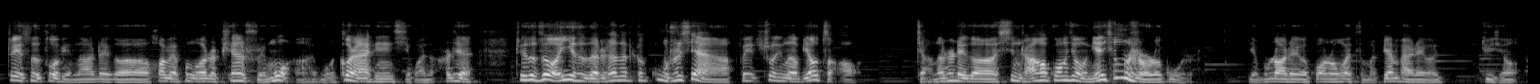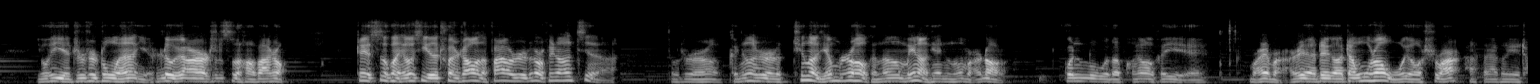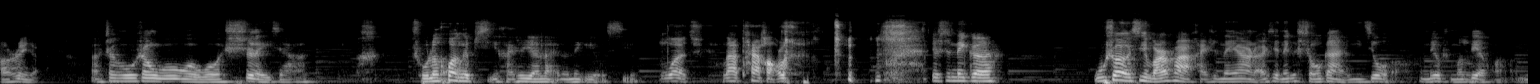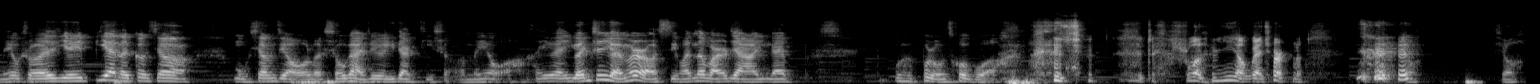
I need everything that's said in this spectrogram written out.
这次作品呢，这个画面风格是偏水墨啊，我个人还挺喜欢的。而且这次最有意思的是它的这个故事线啊，非设定的比较早，讲的是这个信长和光秀年轻时候的故事。也不知道这个光荣会怎么编排这个剧情。游戏也支持中文，也是六月二十四号发售。这四款游戏的串烧呢，发售日都是非常近啊，就是肯定是听到节目之后，可能没两天就能玩到了。关注的朋友可以玩一玩，而且这个《战国无双五》有试玩啊，大家可以尝试一下。啊，《战国无双五》我我试了一下，除了换个皮，还是原来的那个游戏。我去，那太好了，就是那个无双游戏玩法还是那样的，而且那个手感依旧，没有什么变化，没有说因为变得更像。母香蕉了，手感就有一点提升啊，没有啊，很原原汁原味啊，喜欢的玩家应该不不容错过。这说的阴阳怪气儿呢。行，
